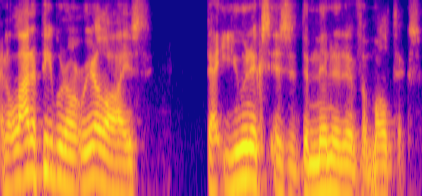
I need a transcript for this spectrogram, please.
And a lot of people don't realize that Unix is a diminutive of Multics.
